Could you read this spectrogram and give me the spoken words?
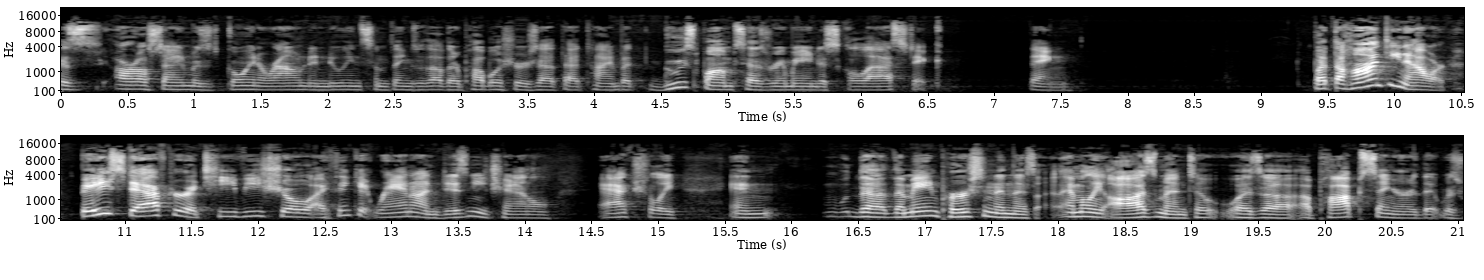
because R.L. Stine was going around and doing some things with other publishers at that time, but Goosebumps has remained a scholastic thing. But The Haunting Hour, based after a TV show, I think it ran on Disney Channel actually, and the the main person in this, Emily Osment, uh, was a, a pop singer that was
